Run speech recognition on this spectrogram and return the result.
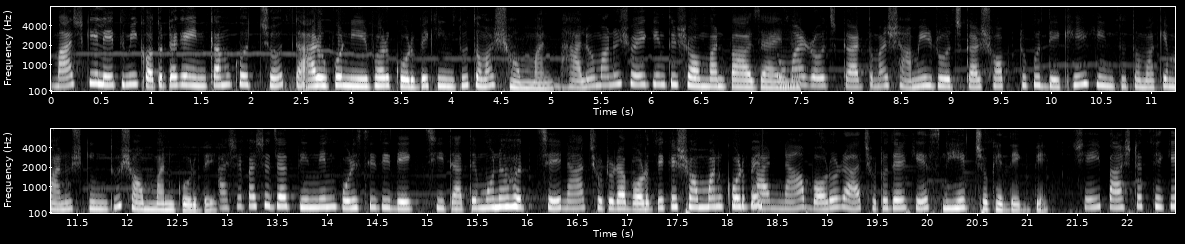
মাস গেলে তুমি কত টাকা ইনকাম করছ, তার উপর নির্ভর করবে কিন্তু তোমার সম্মান। ভালো মানুষ হয়ে কিন্তু সম্মান পাওয়া যায় তোমার রোজগার, তোমার স্বামীর রোজগার, সবটুকু দেখেই কিন্তু তোমাকে মানুষ কিন্তু সম্মান করবে। আশেপাশে যা দিন দিন পরিস্থিতি দেখছি, তাতে মনে হচ্ছে না ছোটরা বড়দেরকে সম্মান করবে, আর না বড়রা ছোটদেরকে স্নেহের চোখে দেখবে। সেই পাঁচটার থেকে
